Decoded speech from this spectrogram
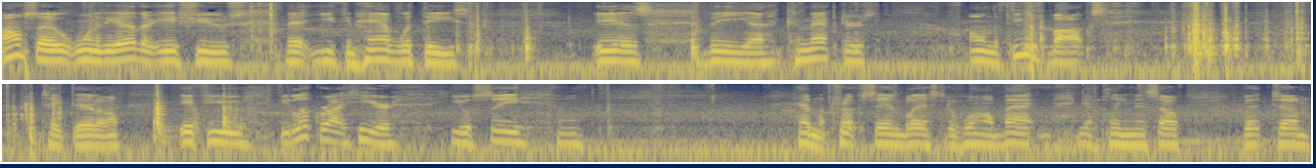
also one of the other issues that you can have with these is the uh, connectors on the fuse box take that off if you if you look right here you'll see uh, had my truck sandblasted a while back got to clean this off. But um,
